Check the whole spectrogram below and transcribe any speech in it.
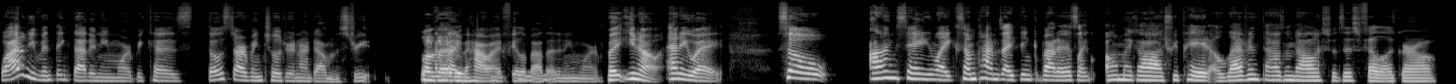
well i don't even think that anymore because those starving children are down the street. Well that's not even how i feel about it anymore. But you know anyway so i'm saying like sometimes i think about it as like oh my gosh we paid $11000 for this fella girl.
